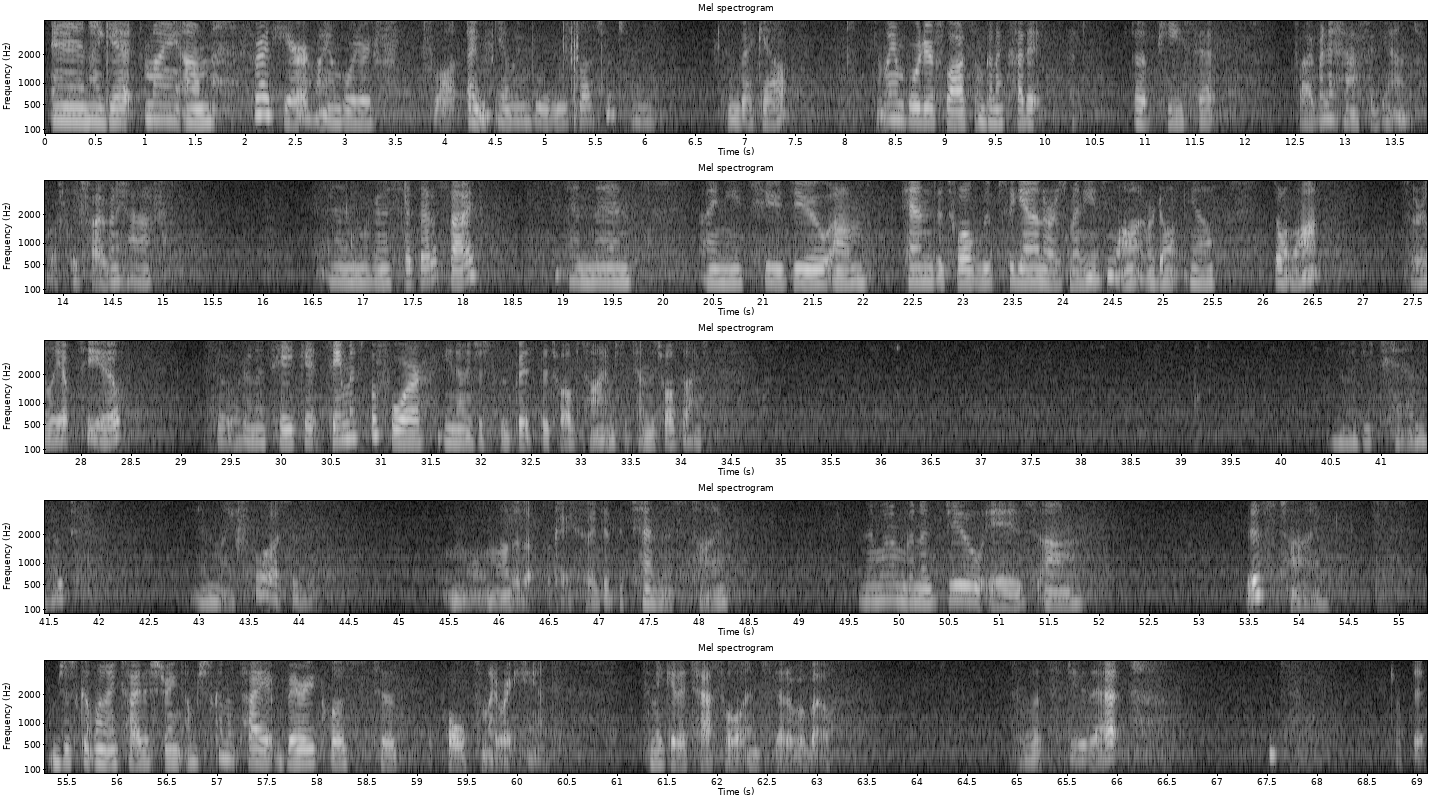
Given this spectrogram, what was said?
And I get my um, thread here, my embroidery floss, um, yeah, my embroidery floss, oops, I'm zoom back out. Get my embroidery floss, I'm going to cut it a piece at five and a half again, roughly five and a half. And we're going to set that aside. And then I need to do um, 10 to 12 loops again, or as many as you want, or don't, you know, don't want. It's really up to you. So we're going to take it, same as before, you know, just loop it the 12 times, the 10 to 12 times. I'm going to do 10, oops and my floss is all knotted up. Okay, so I did the 10 this time. And then what I'm going to do is, um, this time, I'm just going, when I tie the string, I'm just going to tie it very close to the pole to my right hand to make it a tassel instead of a bow. So let's do that. Oops, dropped it.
